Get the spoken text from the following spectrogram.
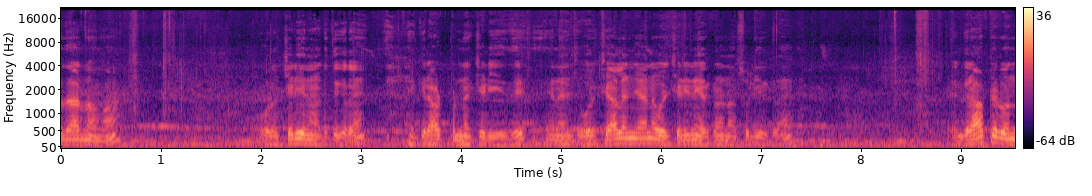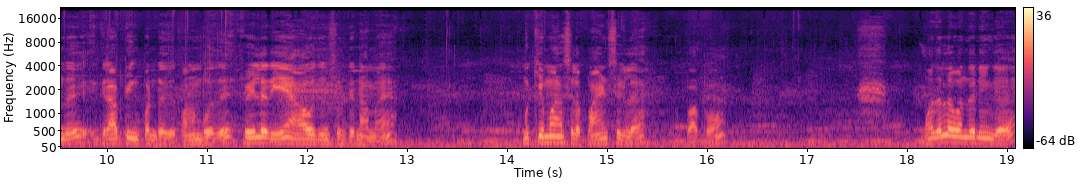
உதாரணமாக ஒரு செடியை நான் எடுத்துக்கிறேன். கிராட் பண்ண செடி இது. ஏன்னா ஒரு சேலஞ்சான ஒரு செடின்னு ஏற்கனவே நான் சொல்லியிருக்கிறேன். கிராஃப்டர் வந்து கிராஃப்டிங் பண்ணுறது பண்ணும்போது ஃபெயிலர் ஏன் ஆகுதுன்னு சொல்லிட்டு நாம் முக்கியமான சில பாயிண்ட்ஸுகளை பார்ப்போம். முதல்ல வந்து நீங்கள்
